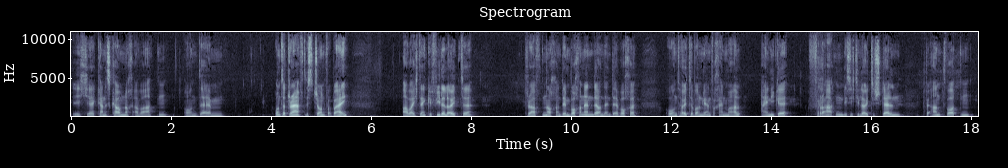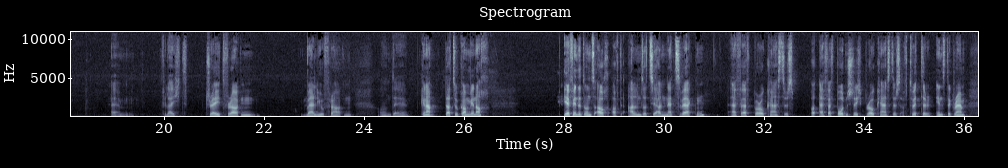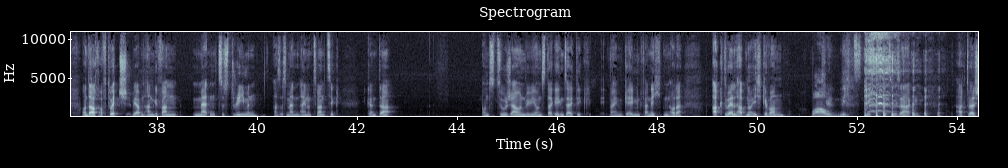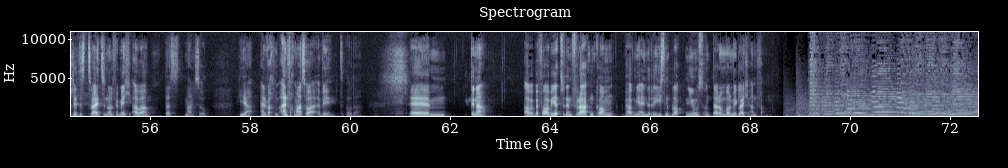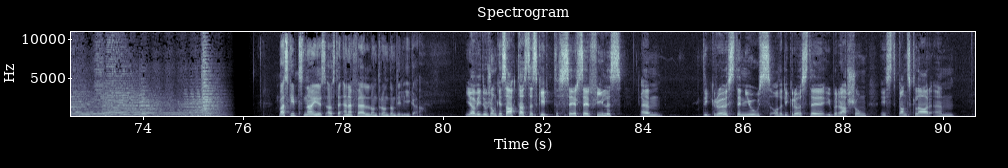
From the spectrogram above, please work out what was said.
Ich äh, kann es kaum noch erwarten. Und ähm, unser Draft ist schon vorbei. Aber ich denke, viele Leute draften noch an dem Wochenende und in der Woche. Und heute wollen wir einfach einmal einige Fragen, die sich die Leute stellen, beantworten. Ähm, vielleicht Trade-Fragen, Value-Fragen. Und äh, genau, dazu kommen wir noch. Ihr findet uns auch auf allen sozialen Netzwerken. FF Broadcasters, FF Bodenstrich Broadcasters auf Twitter, Instagram und auch auf Twitch. Wir haben angefangen, Madden zu streamen, also das Madden 21. Ihr könnt da uns zuschauen, wie wir uns da gegenseitig beim Gamen vernichten. Oder aktuell habe nur ich gewonnen. Wow. Ich will nichts, nichts dazu sagen. aktuell steht es 2 zu 0 für mich, aber das mal so. Hier, einfach, einfach mal so erwähnt, oder? Ähm, genau. Aber bevor wir zu den Fragen kommen, haben wir einen riesen Block News und darum wollen wir gleich anfangen. Was gibt's Neues aus der NFL und rund um die Liga? Ja, wie du schon gesagt hast, es gibt sehr, sehr vieles. Ähm, die größte News oder die größte Überraschung ist ganz klar ähm,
